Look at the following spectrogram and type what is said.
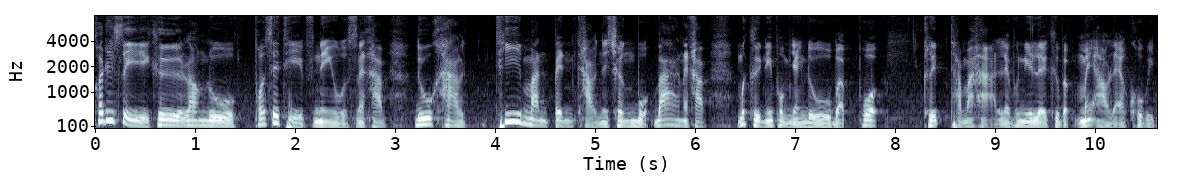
ข้อที่ 4 คือลองดู positive news นะครับดูข่าวที่มันเป็นข่าวในเชิงบวกบ้างนะครับ เมื่อคืนนี้ผมยังดูแบบพวก คลิปทำอาหารอะไรพวกนี้เลยคือแบบไม่เอาแล้วโควิด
